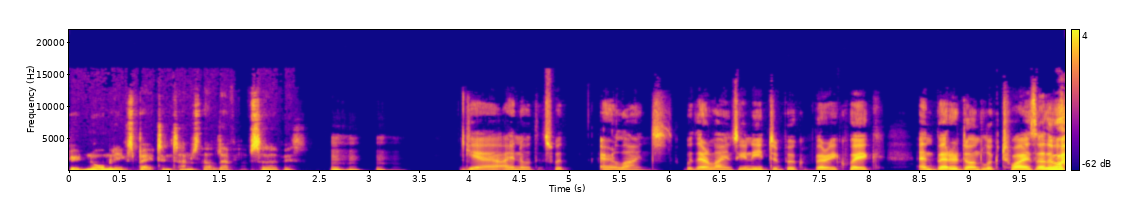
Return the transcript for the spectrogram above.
normally expect in terms of that level of service. Mm-hmm, mm-hmm. Yeah, I know this with airlines. With airlines, you need to book very quick and better don't look twice otherwise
